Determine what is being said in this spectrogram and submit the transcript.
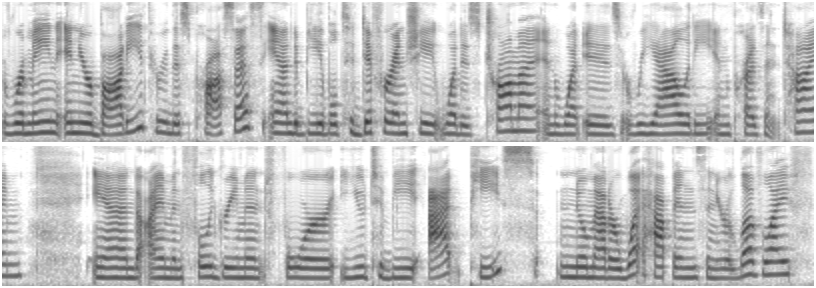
remain in your body through this process and be able to differentiate what is trauma and what is reality in present time and I am in full agreement for you to be at peace no matter what happens in your love life,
